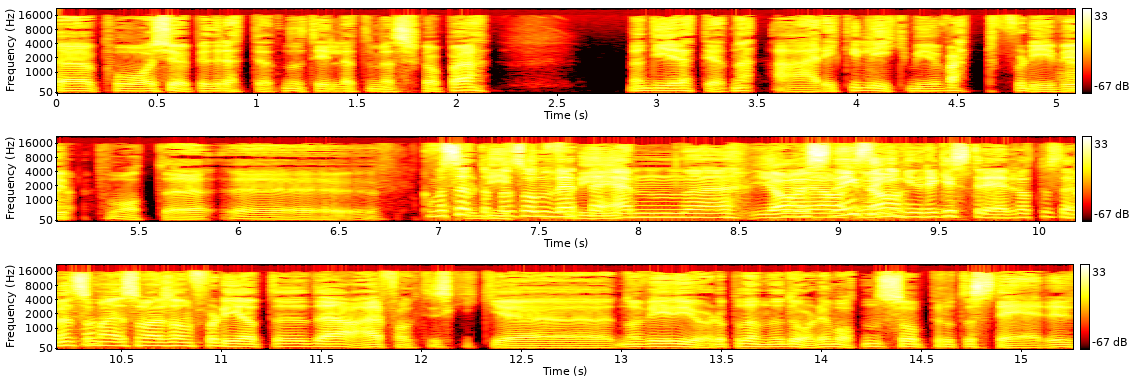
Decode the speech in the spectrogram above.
uh, på å kjøpe inn rettighetene til dette mesterskapet, men de rettighetene er ikke like mye verdt fordi vi på en måte øh, Kan man sette fordi- opp en sånn VPN-løsning, Ja, ja, ja. så ingen registrerer at du ser Men som på? er, som er sånn fordi at det er faktisk ikke Når vi gjør det på denne dårlige måten, så protesterer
